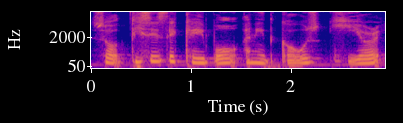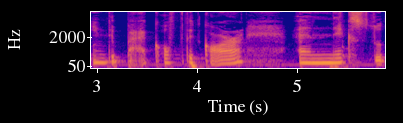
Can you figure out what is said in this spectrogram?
So this is the cable and it goes here in the back of the car. And next to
